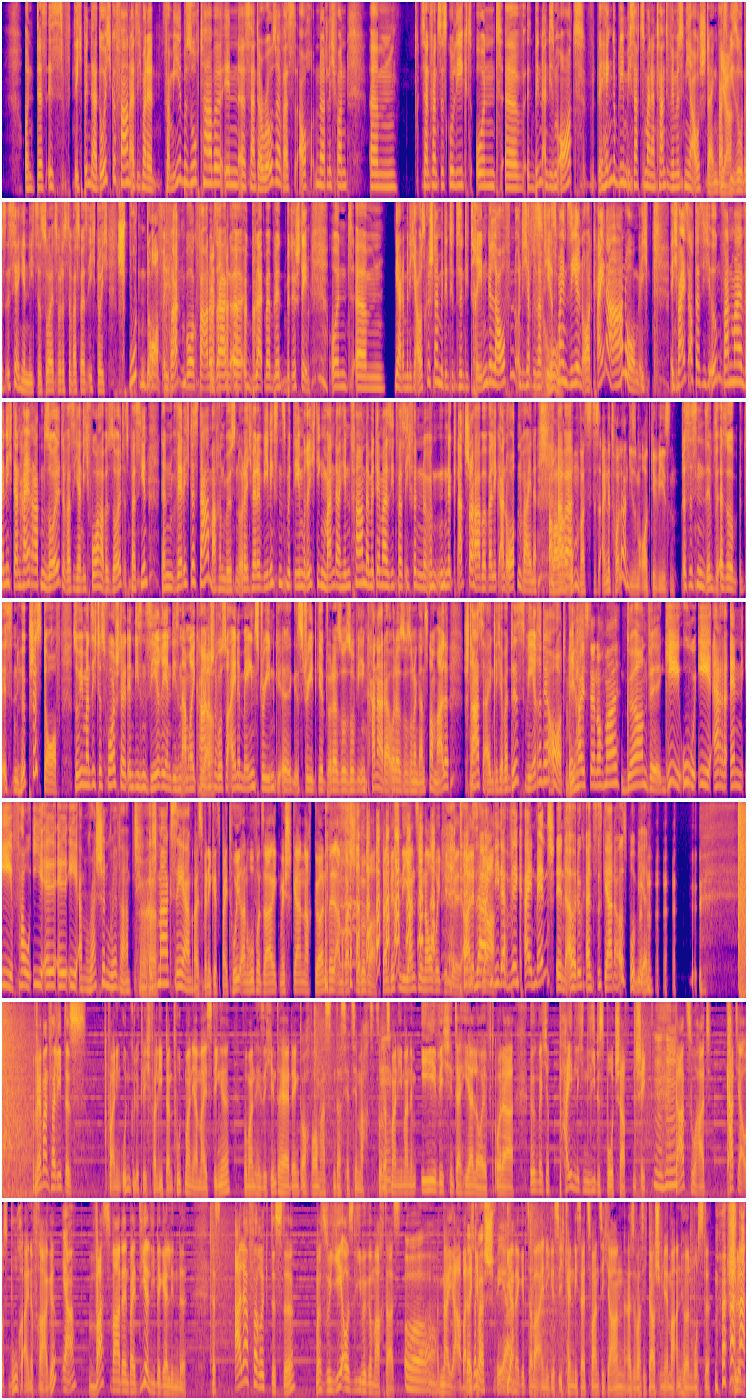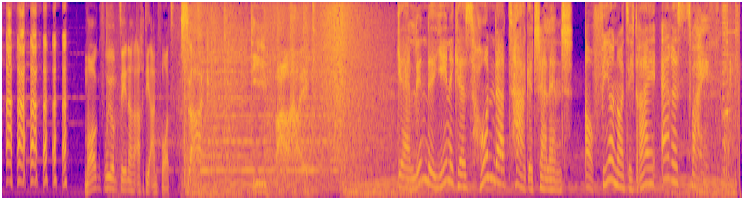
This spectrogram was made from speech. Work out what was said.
Und das ist, ich bin da durchgefahren, als ich meine Familie besucht habe in äh, Santa Rosa, was auch nördlich von ähm, San Francisco liegt und äh, bin an diesem Ort hängen geblieben. Ich sag zu meiner Tante, wir müssen hier aussteigen. Was, Ja. wieso? Das ist ja hier nichts. Das ist so, als würdest du, was weiß ich, durch Sputendorf in Brandenburg fahren und sagen, äh, bleib mal blind, bitte stehen. Und ähm, ja, dann bin ich ausgestanden, mir sind die Tränen gelaufen und ich habe gesagt, hier So. ist mein Seelenort. Keine Ahnung. Ich, ich weiß auch, dass ich irgendwann mal, wenn ich dann heiraten sollte, was ich ja nicht vorhabe, sollte es passieren, dann werde ich das da machen müssen. Oder ich werde wenigstens mit dem richtigen Mann da hinfahren, damit der mal sieht, was ich für eine, eine Klatsche habe, weil ich an Orten weine. Aber, Aber warum? Was ist das eine Tolle an diesem Ort gewesen? es ist ein, also, es ist ein hübsches Dorf. So wie man sich das vorstellt in diesen Serien, diesen amerikanischen, Ja. wo es so eine Main Street, äh, Street gibt oder so, so wie in Kanada oder so, so eine ganz normale Straße eigentlich. Aber das wäre der Ort. Wie heißt der nochmal? Guerneville, E G-U-E-R-N-E-V-I-L-L-E E am Russian River. Ich mag sehr. Also wenn ich jetzt bei TUI anrufe und sage, ich möchte gern nach Guerneville am Russian River, dann wissen die ganz genau, wo ich hin will. Dann Alles sagen klar. die, da will kein Mensch hin, aber du kannst es gerne ausprobieren. Wenn man verliebt ist, vor allen Dingen unglücklich verliebt, dann tut man ja meist Dinge, wo man sich hinterher denkt, ach, warum hast du denn das jetzt gemacht? So, dass Mhm. man jemandem ewig hinterherläuft oder irgendwelche peinlichen Liebesbotschaften schickt. Mhm. Dazu hat Katja aus Buch eine Frage. Ja. Was war denn bei dir, liebe Gerlinde, das Allerverrückteste, was du je aus Liebe gemacht hast? Oh, Naja, aber das da ist aber gibt's, schwer. ja, da gibt's aber einiges. Ich kenne dich seit 20 Jahren, also was ich da schon mir immer anhören musste. Schlimm. Morgen früh um 10 nach 8 die Antwort. Sag die Wahrheit. Gerlinde Jenekes 100-Tage-Challenge auf 94.3 RS2.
